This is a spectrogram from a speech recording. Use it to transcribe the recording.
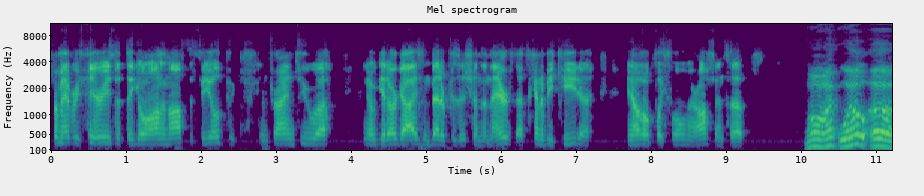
from every series that they go on and off the field, and trying to uh, you know get our guys in better position than theirs. That's going to be key to you know hopefully slowing their offense up. All right. Well, uh,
